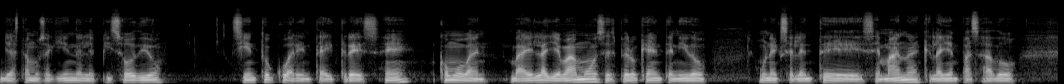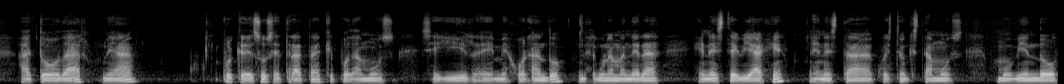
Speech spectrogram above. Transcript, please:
Ya estamos aquí en el episodio 143. ¿eh? ¿Cómo van? Ahí la llevamos. Espero que hayan tenido una excelente semana, que la hayan pasado a todo dar, ¿ya? Porque de eso se trata, que podamos seguir eh, mejorando de alguna manera en este viaje, en esta cuestión que estamos moviendo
